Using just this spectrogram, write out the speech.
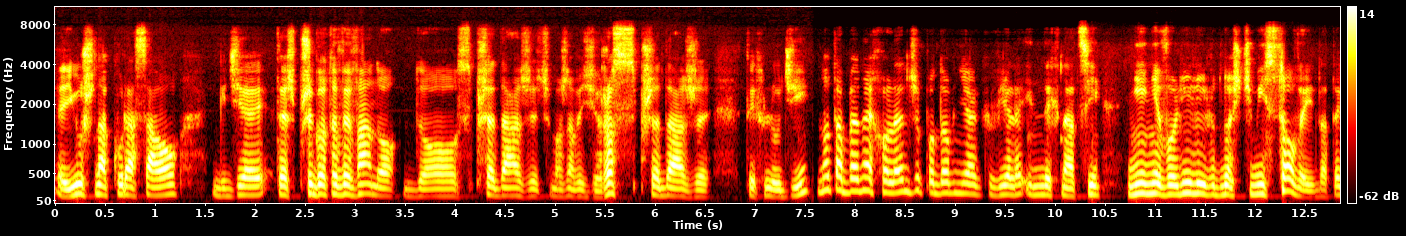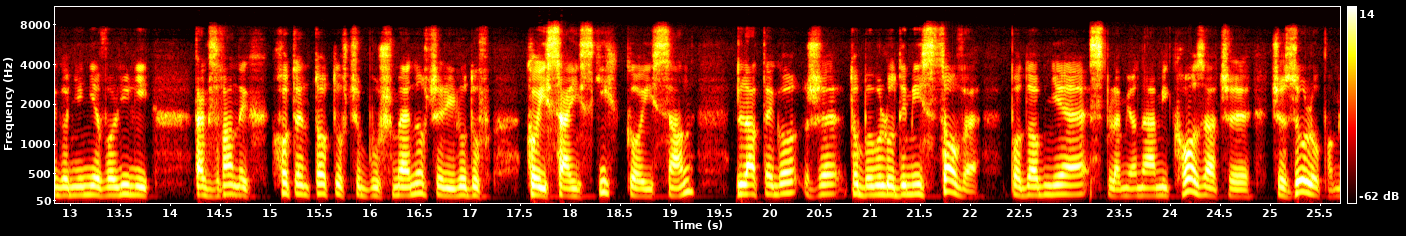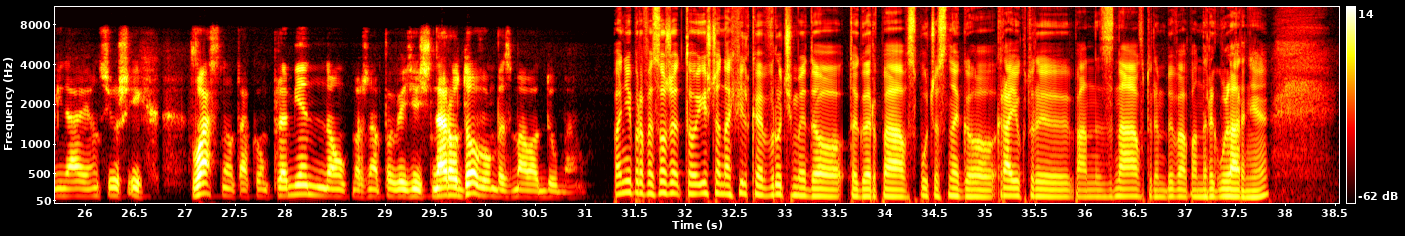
już na Curaçao, gdzie też przygotowywano do sprzedaży, czy można powiedzieć rozsprzedaży tych ludzi. Notabene Holendrzy, podobnie jak wiele innych nacji, nie niewolili ludności miejscowej, dlatego nie niewolili tak zwanych hotentotów czy bushmenów, czyli ludów koisańskich, koisan, dlatego że to były ludy miejscowe. Podobnie z plemionami Koza czy, czy Zulu, pominając już ich własną taką plemienną, można powiedzieć, narodową bez mała dumę. Panie profesorze, to jeszcze na chwilkę wróćmy do tego RPA współczesnego kraju, który pan zna, w którym bywa pan regularnie.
